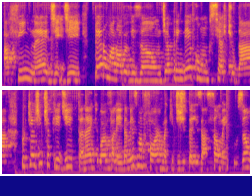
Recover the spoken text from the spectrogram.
afim né, de, de ter uma nova visão, de aprender como se ajudar, porque a gente acredita, né, que igual eu falei, da mesma forma que digitalização é inclusão,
